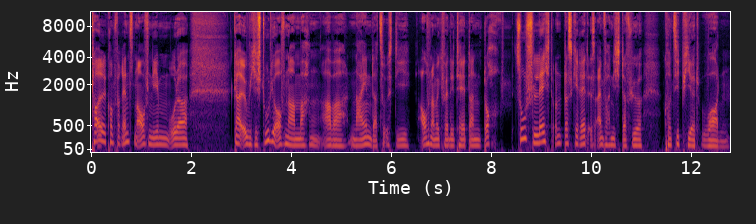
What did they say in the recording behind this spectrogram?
toll Konferenzen aufnehmen oder gar irgendwelche Studioaufnahmen machen, aber nein, dazu ist die Aufnahmequalität dann doch zu schlecht und das Gerät ist einfach nicht dafür konzipiert worden.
